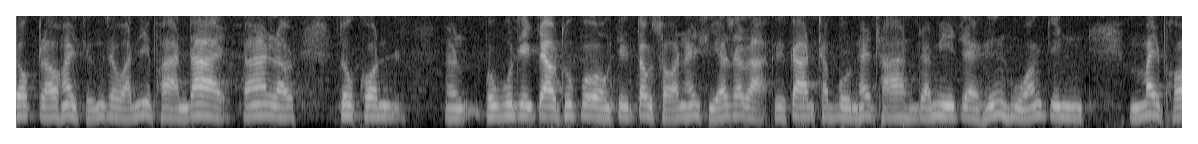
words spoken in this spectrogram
ยกเราให้ถึงสวรรค์นิพพานได้ดังนั้นเราทุกคนพระพุทธเจ้าทุกพระองค์จึงต้องสอนให้เสียสละคือการทำบุญให้ทานจะมีแต่หึงหวงกิน ไม่พอ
